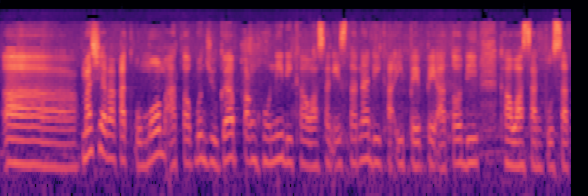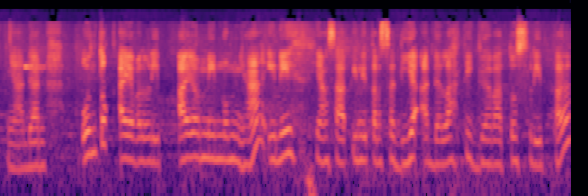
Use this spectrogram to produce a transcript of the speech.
uh, masyarakat umum ataupun juga penghuni di kawasan istana di KIPP atau di kawasan pusatnya. Dan untuk air air minumnya ini yang saat ini tersedia adalah 300 liter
